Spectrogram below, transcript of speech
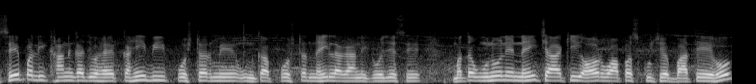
सैफ अली खान का जो है कहीं भी पोस्टर में उनका पोस्टर नहीं लगाने की वजह से मतलब उन्होंने नहीं चाहा कि और वापस कुछ बातें हो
